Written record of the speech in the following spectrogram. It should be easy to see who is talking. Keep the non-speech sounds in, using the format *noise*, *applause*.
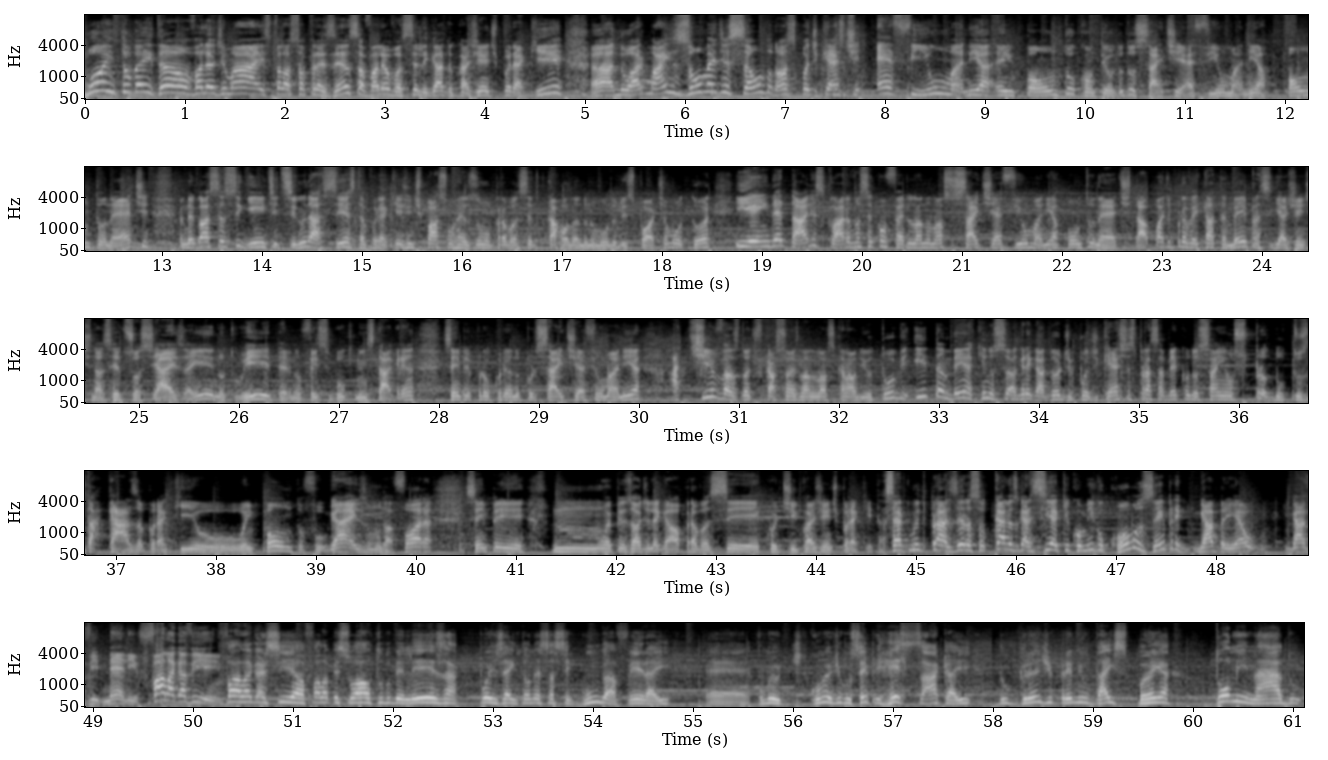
Speaker 1: Muito bem, então, valeu demais pela sua presença, valeu você ligado com a gente por aqui. Uh, no ar, mais uma edição do nosso podcast F1 Mania em Ponto, conteúdo do site f1mania.net. O negócio é o seguinte: de segunda a sexta, por aqui a gente passa um resumo para você do que tá rolando no mundo do esporte a motor e em detalhes, claro, você confere lá no nosso site f1mania.net, tá? Pode aproveitar também para seguir a gente nas redes sociais aí, no Twitter, no Facebook, no Instagram, sempre procurando por site F1 Mania ativa as notificações lá no nosso canal do YouTube e também aqui no seu agregador de podcasts para saber quando saem os produtos da casa por aqui, o Em Ponto, o Fugaz, o Mundo Afora. Sempre um episódio legal para você curtir com a gente por aqui, tá certo? Muito prazer, eu sou Carlos Garcia aqui comigo, como sempre, Gabriel Gavinelli. Fala, Gavi!
Speaker 2: Fala, Garcia! Fala, pessoal, tudo beleza? Pois é, então nessa segunda-feira aí é, como, eu, como eu digo sempre, ressaca aí do Grande Prêmio da Espanha, dominado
